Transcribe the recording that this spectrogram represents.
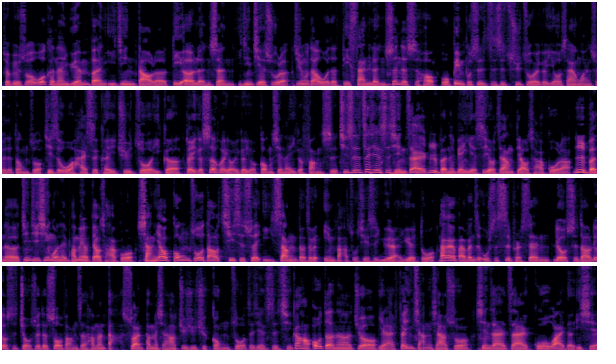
就比如说我可能原本已经到了第二人生，已经结束了，进入到我的第三人生的时候，我并不是只是去做一个游山玩水的动作，其实我还是可以去做一个对一个社会有一个有贡献的一个方式。其实这件事情在日本那边也是有这样调查过了。日本的经济新闻那边他们有调查过，想要工作到七十岁以上的这个银发族其实越来越多，大概有百分之五十四 percent 六十到六十九岁的受访者，他们打算他们想要继续去工作这件事情。刚好欧德呢就也来分享一下，说现在在国外的一些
